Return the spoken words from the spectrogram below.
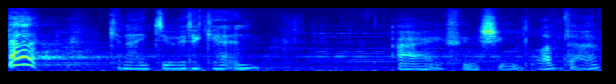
Ah! Can I do it again? I think she would love that.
